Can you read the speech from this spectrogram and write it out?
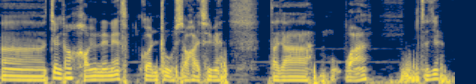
嗯，健康好运连连，关注小海催眠，大家晚安，再见。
